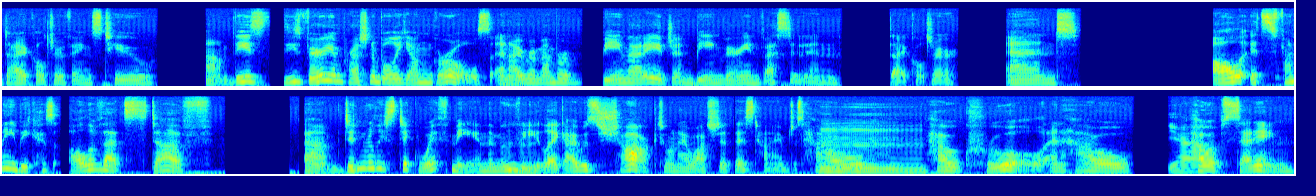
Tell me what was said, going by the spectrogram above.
diet culture things to um these these very impressionable young girls and i Mhm. remember being that age and being very invested in diet culture. And all it's funny because all of that stuff um didn't really stick with me in the movie. Like i was shocked when i watched it this time just how Mm, how cruel and how yeah. how upsetting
